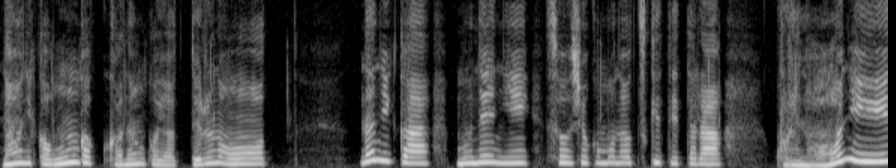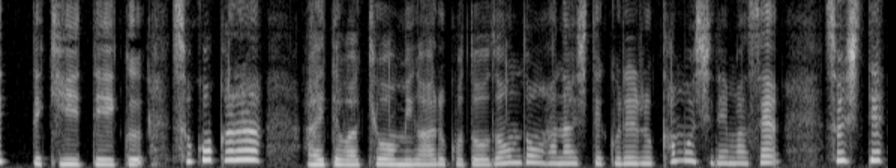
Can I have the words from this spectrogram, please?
何か音楽かなんかやってるの？何か胸に装飾物をつけてたら、これ何？って聞いていくそこから相手は興味があることをどんどん話してくれるかもしれませんそして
